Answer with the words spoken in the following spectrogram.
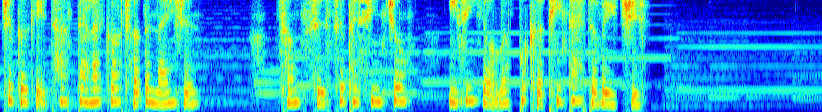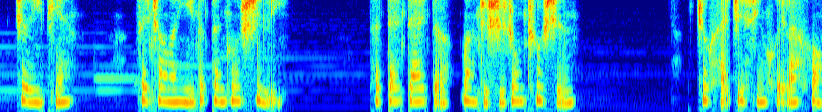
这个给他带来高潮的男人，从此在他心中已经有了不可替代的位置。这一天，在赵文怡的办公室里，他呆呆的望着时钟出神。珠海之行回来后，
